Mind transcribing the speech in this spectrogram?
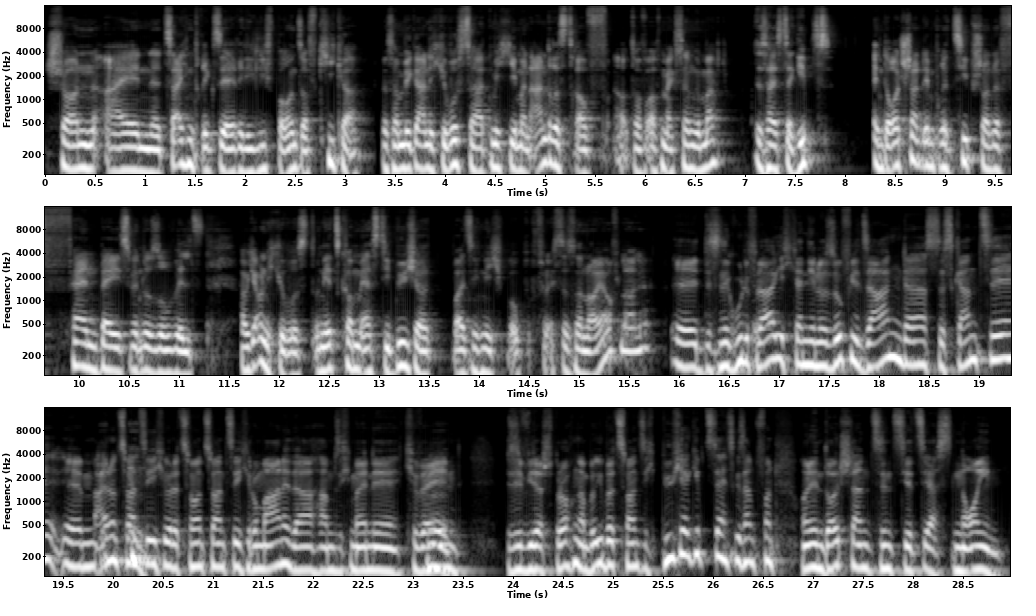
schon eine Zeichentrickserie, die lief bei uns auf Kika. Das haben wir gar nicht gewusst, da hat mich jemand anderes drauf, drauf aufmerksam gemacht. Das heißt, da gibt's in Deutschland im Prinzip schon eine Fanbase, wenn du so willst. Habe ich auch nicht gewusst. Und jetzt kommen erst die Bücher, weiß ich nicht, ob, vielleicht ist das eine Neuauflage? Äh, das ist eine gute Frage. Ich kann dir nur so viel sagen, dass das Ganze ähm, 21 oder 22 Romane, da haben sich meine Quellen ein bisschen widersprochen, aber über 20 Bücher gibt es da insgesamt von und in Deutschland sind es jetzt erst neun.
